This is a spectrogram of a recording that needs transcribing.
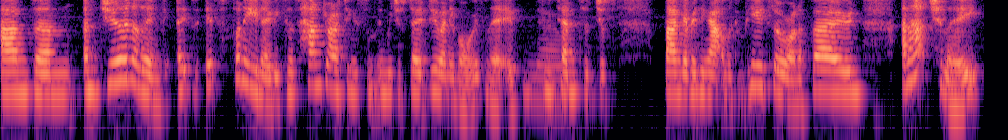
and um, and journaling. It's it's funny, you know, because handwriting is something we just don't do anymore, isn't it? it No. We tend to just bang everything out on the computer or on a phone, and actually,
